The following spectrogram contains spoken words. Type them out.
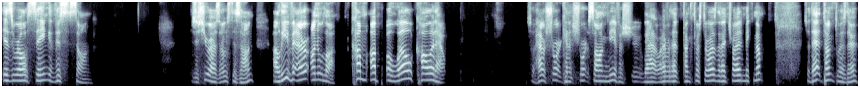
Israel sang this song. It's a shir hazos, the song. Ali ve'er anula. Come up a well, call it out. So how short can a short song be if a sh- that whatever that tongue twister was that I tried making up? So that tongue twister,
